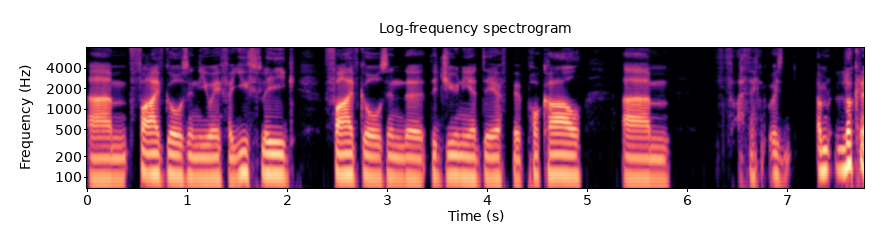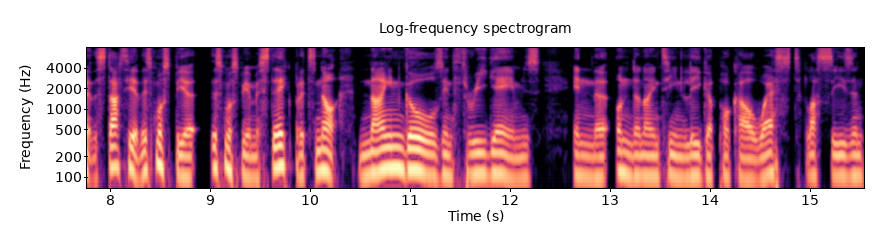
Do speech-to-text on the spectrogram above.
Um, five goals in the UEFA Youth League, five goals in the the Junior DFB Pokal. Um, I think it was I'm looking at the stat here. This must be a this must be a mistake, but it's not. Nine goals in three games in the under 19 Liga Pokal West last season.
